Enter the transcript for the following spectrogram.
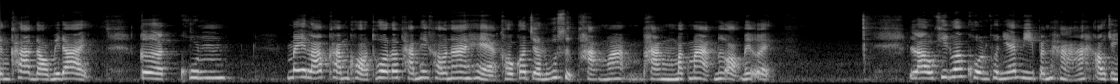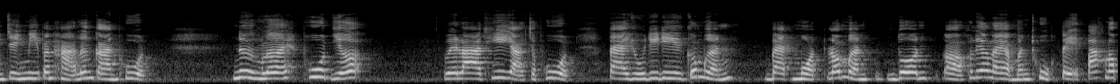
ยังคาดเดาไม่ได้ เกิดคุณไม่รับคำขอโทษแล้วทำให้เขาหน้าแหกเขาก็จะรู้สึกพังมากพังมากๆนึกออกไหมเอ่ยเราคิดว่าคนคนนี้มีปัญหาเอาจริง ๆ มีปัญหาเรื่องการพูด หนึ่งเลยพูดเยอะ เวลาที่อยากจะพูด แต่อยู่ดีๆ ก็เหมือนแบตหมด แล้วเหมือนโดนเออเขาเรียกอะไรอะเหมือนถูกเตะปลั๊กแล้ว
